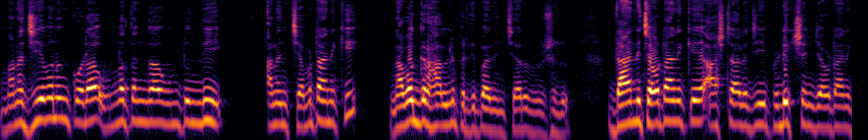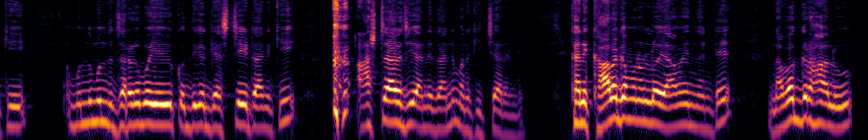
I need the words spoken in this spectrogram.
మన జీవనం కూడా ఉన్నతంగా ఉంటుంది అని చెప్పటానికి నవగ్రహాలను ప్రతిపాదించారు ఋషులు. దాన్ని చెప్పటానికే ఆస్ట్రాలజీ ప్రిడిక్షన్ చెప్పడానికి ముందు ముందు జరగబోయేవి కొద్దిగా గెస్ట్ చేయడానికి ఆస్ట్రాలజీ అనే దాన్ని మనకి ఇచ్చారండి. కానీ కాలగమనంలో ఏమైందంటే నవగ్రహాలు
